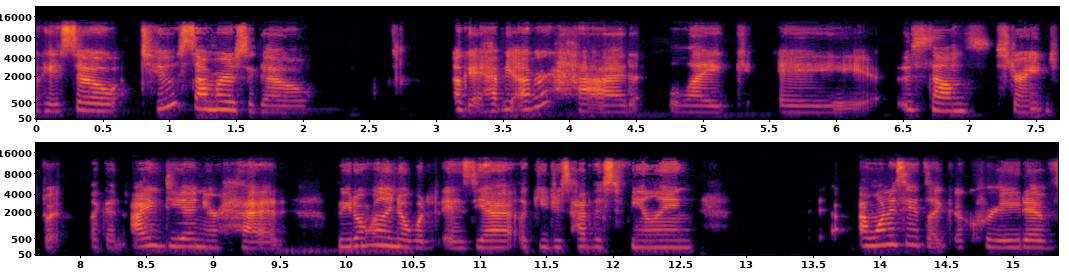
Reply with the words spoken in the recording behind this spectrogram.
Okay, so two summers ago, okay, have you ever had like a sounds strange, but like an idea in your head, but you don't really know what it is yet? Like you just have this feeling. I want to say it's like a creative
